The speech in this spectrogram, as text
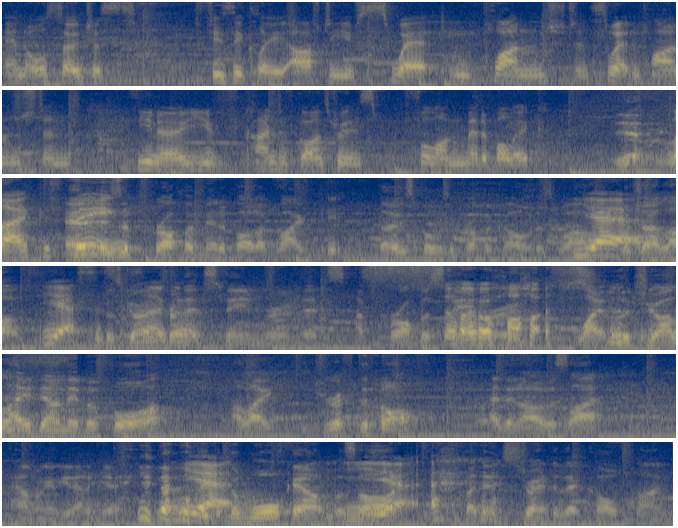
and also just physically after you've sweat and plunged and sweat and plunged, and you know, you've kind of gone through this full-on metabolic Yeah. like And it thing. is a proper metabolic, like those pools are proper cold as well. Yeah. Which I love. Yes, it's Because going so from good. that steam room, that's a proper So steam room. hot. Like literally, I laid down there before, I like drifted off, and then I was like, how am I going to get out of here? You know, like, Yeah. the walkout was hot, Yeah. but then straight into that cold plunge,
